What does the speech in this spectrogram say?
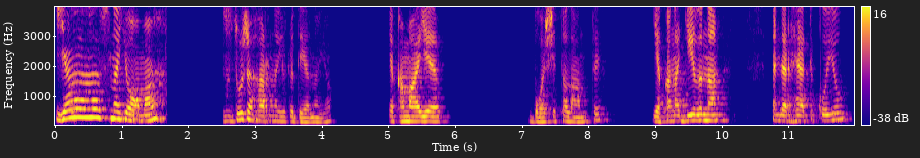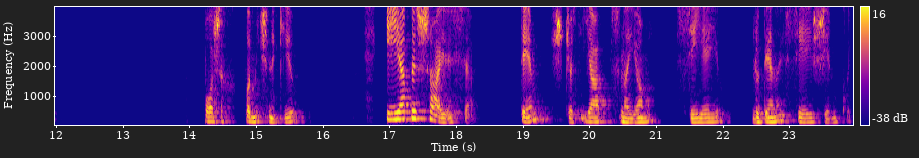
Я знайома з дуже гарною людиною, яка має Божі таланти, яка наділена енергетикою Божих помічників. І я пишаюся тим, що я знайома з цією людиною, з цією жінкою.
